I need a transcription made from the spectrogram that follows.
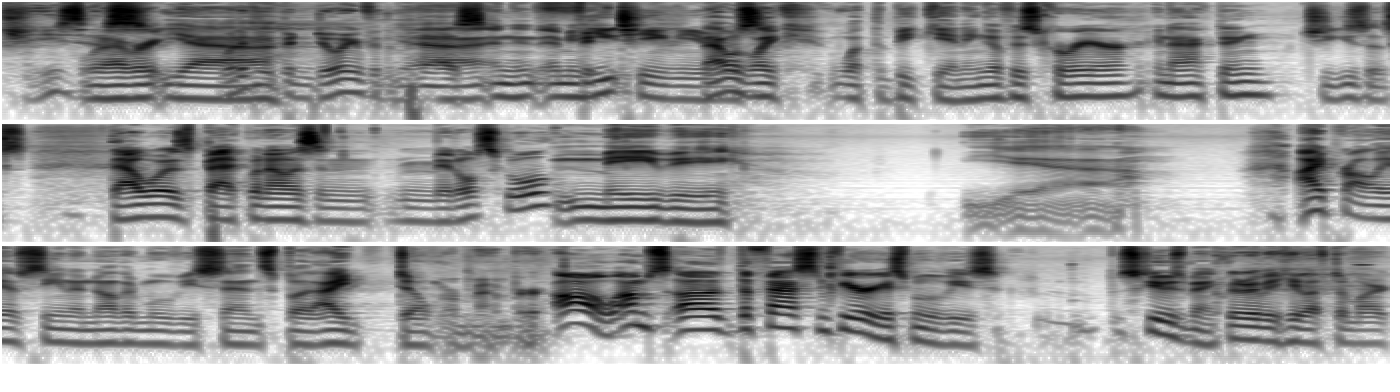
Jesus Whatever, yeah. what have you been doing for the Yeah, past and I mean, he, 15 years that was like what the beginning of his career in acting. Jesus, that was back when I was in middle school maybe. Yeah, I probably have seen another movie since, but I don't remember. Oh, I'm uh, the Fast and Furious movies. Excuse me. clearly he left a mark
